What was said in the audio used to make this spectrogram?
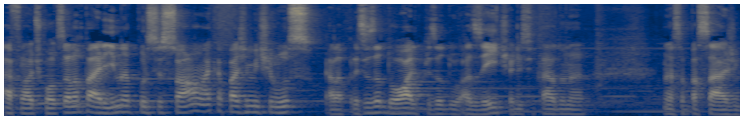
Afinal de contas, a lamparina por si só não é capaz de emitir luz, ela precisa do óleo, precisa do azeite ali citado na, nessa passagem.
